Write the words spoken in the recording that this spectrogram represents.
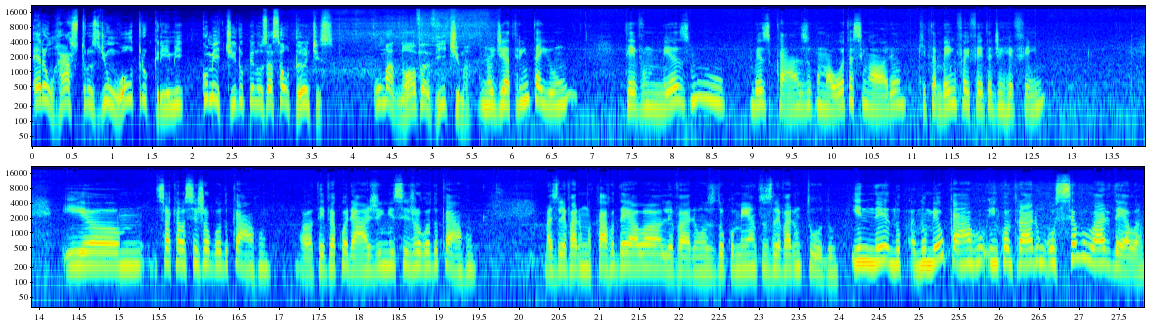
Eram rastros de um outro crime cometido pelos assaltantes, uma nova vítima. No dia 31, teve o mesmo, mesmo caso com uma outra senhora, que também foi feita de refém. E, um, só que ela se jogou do carro. Ela teve a coragem e se jogou do carro. Mas levaram o carro dela, levaram os documentos, levaram tudo. E no meu carro encontraram o celular dela.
